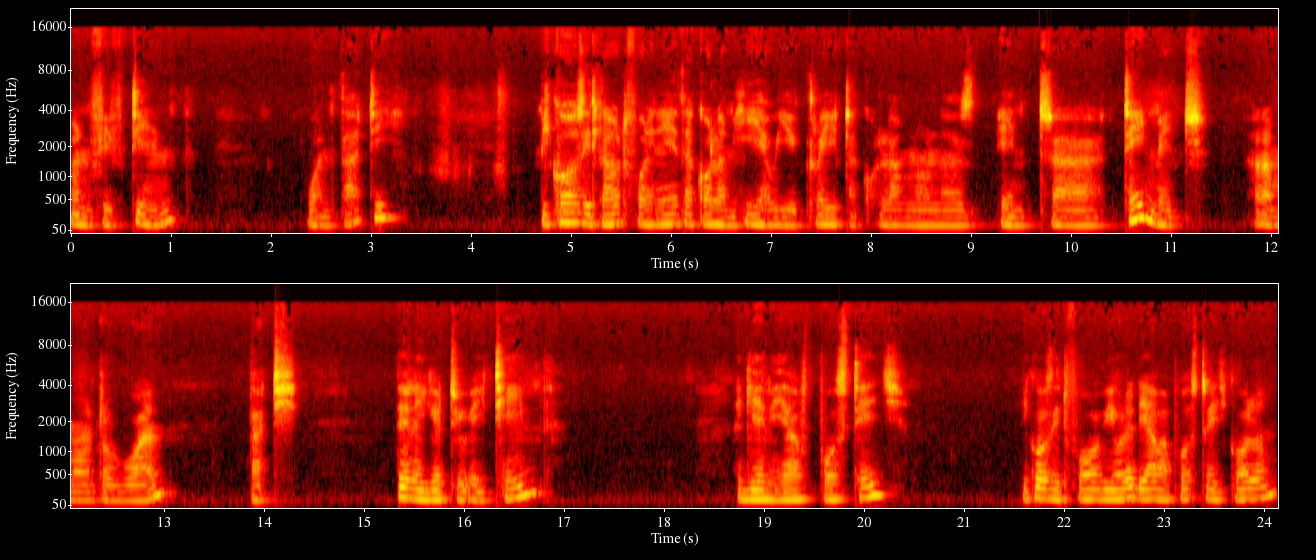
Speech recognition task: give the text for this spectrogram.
on 15 130 because it cannot fall in any other column here we create a column known as entertainment an amount of 130 then we go to 18th again we have postage. Because it for we already have a postage column.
